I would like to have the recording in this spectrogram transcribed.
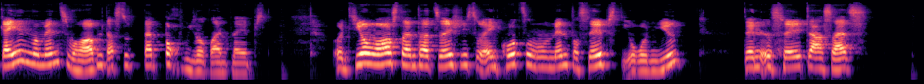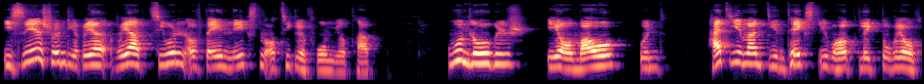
geilen Moment zu haben, dass du dann doch wieder dran bleibst. Und hier war es dann tatsächlich so ein kurzer Moment der Selbstironie, denn es fällt der Satz, ich sehe schon die Re Reaktionen auf deinen nächsten Artikel vor mir, Tab. Unlogisch, eher mau und hat jemand den Text überhaupt lektoriert?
